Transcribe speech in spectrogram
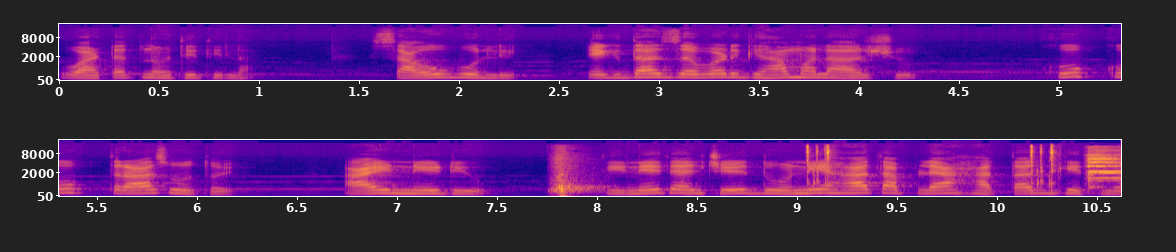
वाटत नव्हती तिला. साऊ बोलली एकदा जवळ घ्या मला अर्जू खूप खूप त्रास होतोय. I need you. तिने त्यांचे दोन्ही हात आपल्या हातात घेतले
